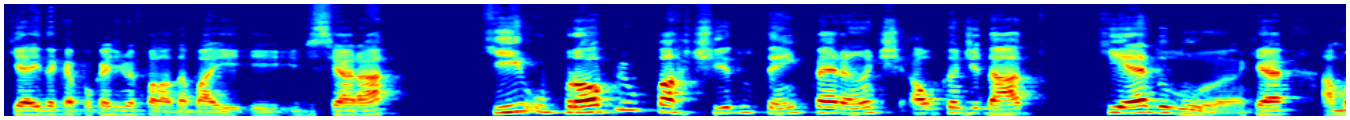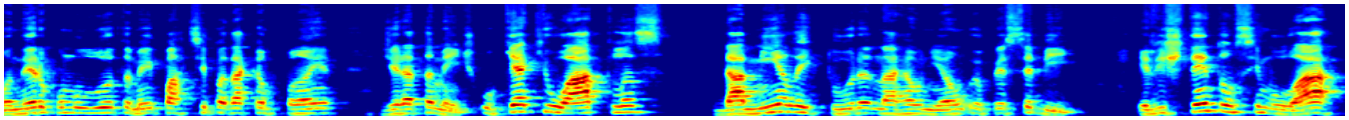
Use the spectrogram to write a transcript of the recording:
que aí daqui a pouco a gente vai falar da Bahia e de Ceará, que o próprio partido tem perante ao candidato que é do Lula, né? que é a maneira como o Lula também participa da campanha diretamente. O que é que o Atlas, da minha leitura na reunião, eu percebi? Eles tentam simular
